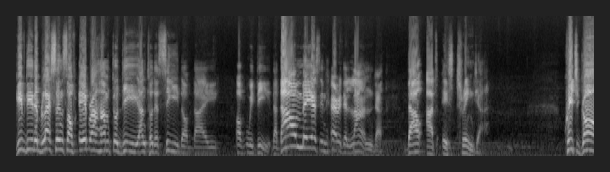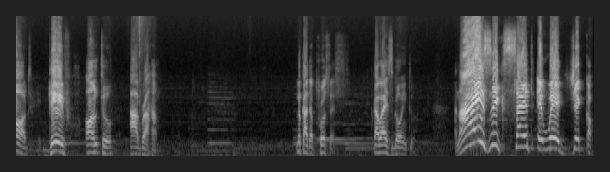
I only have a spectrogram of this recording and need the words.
give thee the blessings of Abraham to thee and to the seed of thy of with thee, that thou mayest inherit the land thou art a stranger, which God gave unto Abraham. Look at the process. Look at where it's going to. And Isaac sent away Jacob.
